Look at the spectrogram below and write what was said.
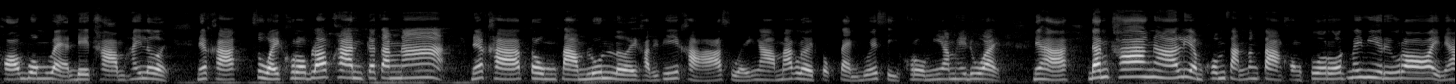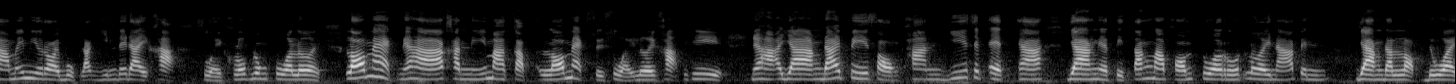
พร้อมวงแหวนเดย์ไทม์ให้เลยนะคะ สวยครบรอบคันกระจังหน้านะคะตรงตามรุ่นเลยค่ะพี่ๆขาสวยงามมากเลยตกแต่งด้วยสีโครเมียมให้ด้วยนะคะด้านข้างนะคะเหลี่ยมคมสันต่างๆ ของตัวรถไม่มีริ้วรอยนะคะไม่มีรอยบุบลักยิ้มใดๆค่ะ สวยครบลงตัวเลยล้อแม็กนะคะคันนี้มากับล้อแม็กสวยๆเลยค่ะพี่ๆนะคะยางได้ปี 2021นะคะยางเนี่ยติดตั้งมาพร้อมตัวรถเลยนะ เป็นยางดันหลบด้วย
